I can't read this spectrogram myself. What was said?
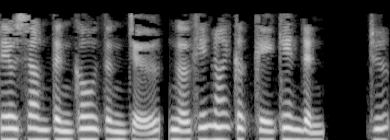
Tiêu Sơn từng câu từng chữ, ngữ khí nói cực kỳ kiên định, trước.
